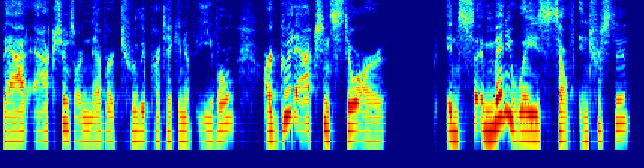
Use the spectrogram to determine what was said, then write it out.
bad actions are never truly partaking of evil, our good actions still are, in, in many ways, self-interested.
